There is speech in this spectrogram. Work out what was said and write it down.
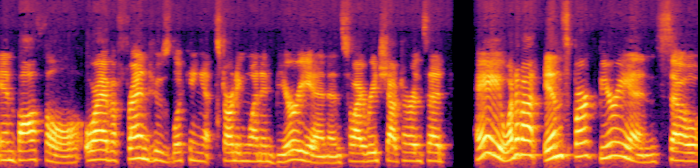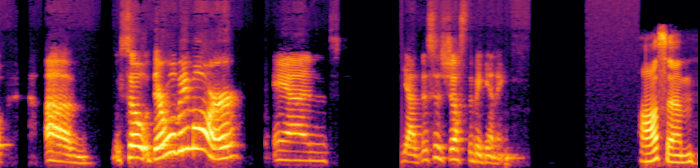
in Bothell. Or I have a friend who's looking at starting one in Burien. And so I reached out to her and said, hey, what about InSpark Burien? So, um, so there will be more. And yeah, this is just the beginning. Awesome.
